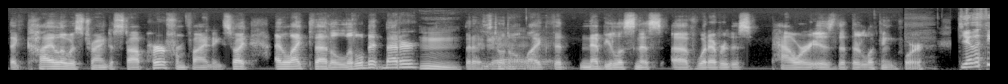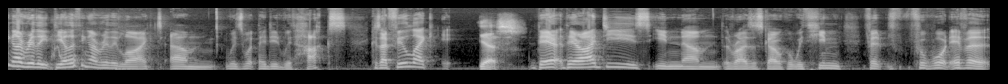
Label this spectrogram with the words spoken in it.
that Kylo was trying to stop her from finding. So I, I liked that a little bit better, Mm. but I still don't like the nebulousness of whatever this power is that they're looking for. The other thing I really, the other thing I really liked um, was what they did with Hux, because I feel like it- Yes. their their ideas in um, the Rise of Skywalker with him for for whatever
